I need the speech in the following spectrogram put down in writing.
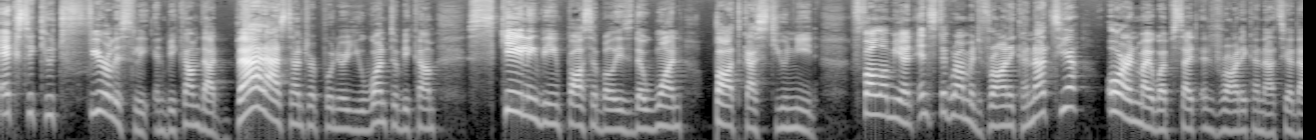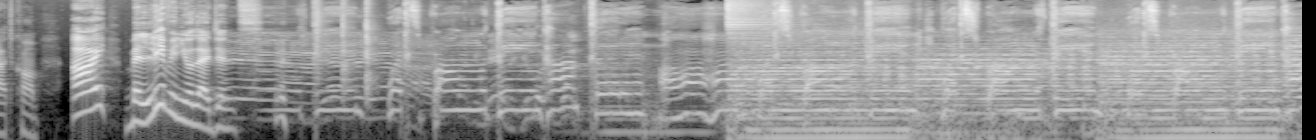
execute fearlessly, and become that badass entrepreneur you want to become, Scaling the Impossible is the one podcast you need. Follow me on Instagram at Veronica Natzia or on my website at veronicanatzia.com. I believe in you, legends. What's wrong with being confident? Uh-huh. What's what's wrong with being, what's wrong with being kind?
